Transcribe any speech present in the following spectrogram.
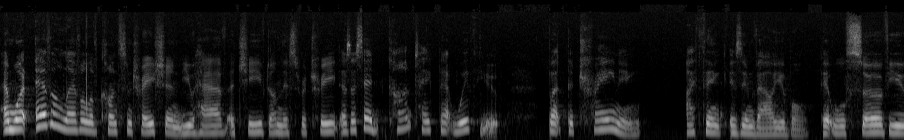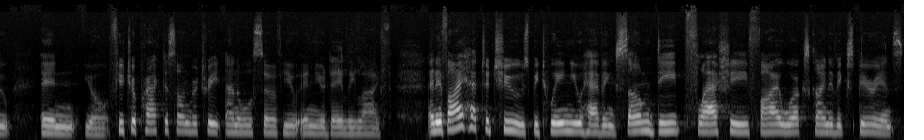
And whatever level of concentration you have achieved on this retreat, as I said, can't take that with you. But the training, I think, is invaluable. It will serve you in your future practice on retreat and it will serve you in your daily life. And if I had to choose between you having some deep, flashy, fireworks kind of experience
